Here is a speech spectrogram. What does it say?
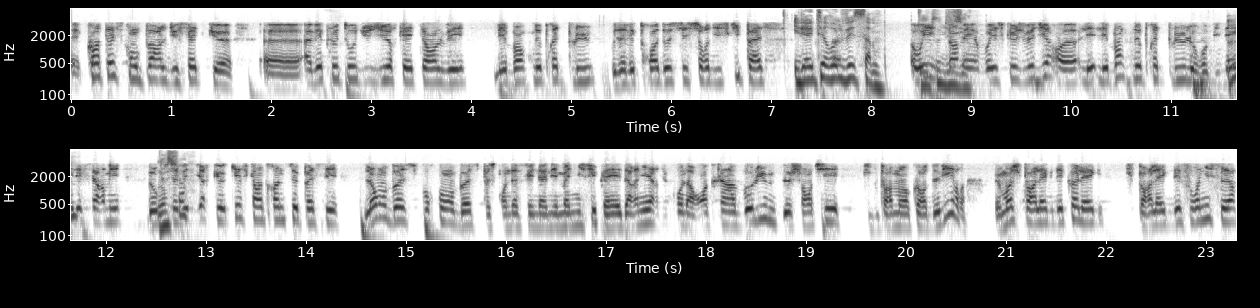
euh, quand est-ce qu'on parle du fait que, euh, avec le taux d'usure qui a été enlevé, les banques ne prêtent plus? Vous avez trois dossiers sur 10 qui passent. Il a été relevé, Sam. Oui, non, mais vous voyez ce que je veux dire euh, les, les banques ne prêtent plus, le robinet il est fermé. Donc Bien ça sûr. veut dire que qu'est-ce qui est en train de se passer? Là, on bosse. Pourquoi on bosse? Parce qu'on a fait une année magnifique l'année dernière. Du coup, on a rentré un volume de chantier qui nous permet encore de vivre. Mais moi, je parlais avec des collègues, je parlais avec des fournisseurs.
